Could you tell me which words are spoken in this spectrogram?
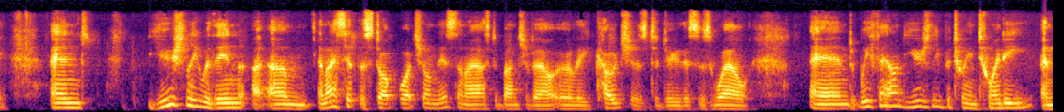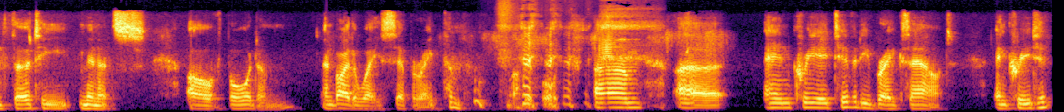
okay. And usually within, uh, um, and I set the stopwatch on this, and I asked a bunch of our early coaches to do this as well. And we found usually between 20 and 30 minutes of boredom. And by the way, separate them. um, uh, and creativity breaks out. And creative,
